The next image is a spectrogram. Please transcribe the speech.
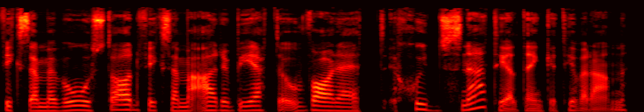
fixa med bostad, fixa med arbete och vara ett skyddsnät helt enkelt till varann.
